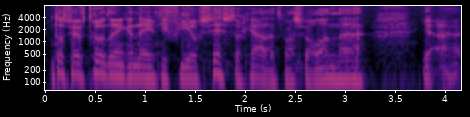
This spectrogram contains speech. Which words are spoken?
Want als we even terugdenken aan 1964... ja, dat was wel een eh, ja,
